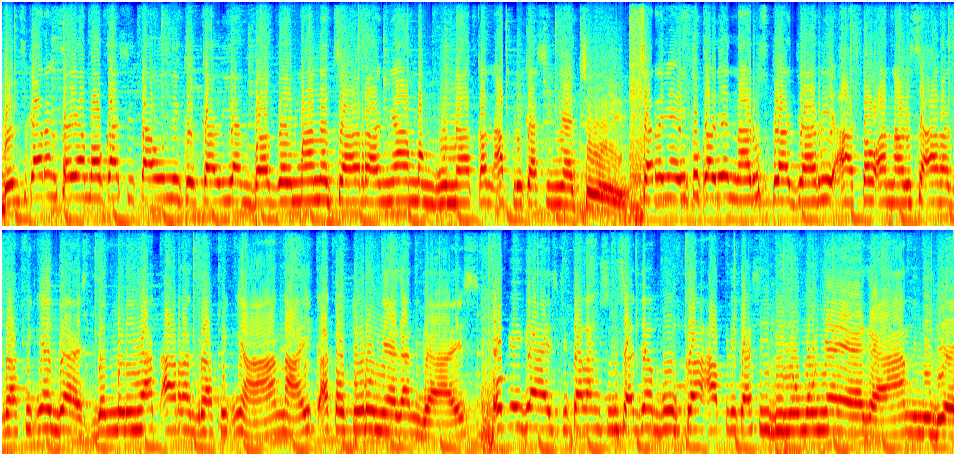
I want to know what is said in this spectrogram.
Dan sekarang saya mau kasih tahu nih ke kalian Bagaimana caranya menggunakan aplikasinya cuy. Caranya itu kalian harus pelajari atau analisa arah grafiknya guys. Dan melihat arah grafiknya naik atau turun ya kan guys? Oke guys kita langsung saja buka aplikasi Binomonya ya kan? Ini dia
